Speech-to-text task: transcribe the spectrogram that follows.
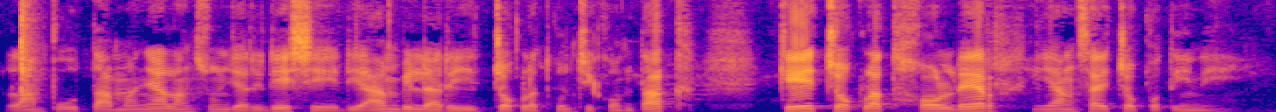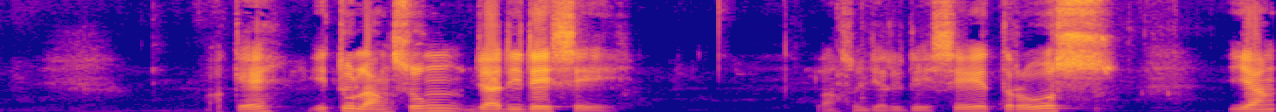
lampu utamanya langsung jadi DC diambil dari coklat kunci kontak ke coklat holder yang saya copot ini. Oke itu langsung jadi DC langsung jadi DC terus yang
